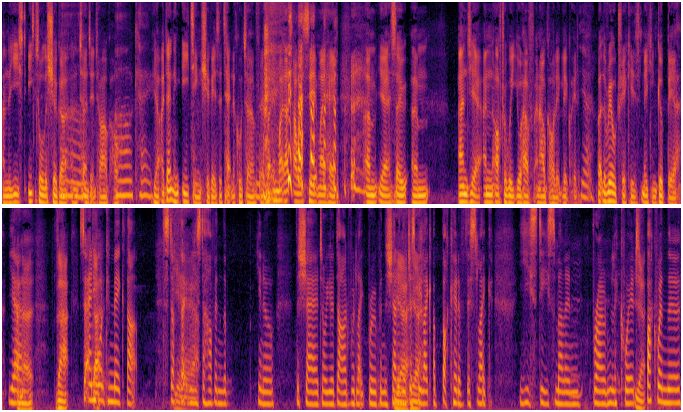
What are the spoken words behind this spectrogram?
and the yeast eats all the sugar and Ah. turns it into alcohol. Oh, okay Yeah, I don't think eating sugar is the technical term for it, but in my, that's how I see it in my head. Um, yeah, so um, and yeah, and after a week you'll have an alcoholic liquid. yeah But the real trick is making good beer. Yeah. and uh, that so anyone that- can make that stuff that we used to have in the you know the shed or your dad would like brew up in the shed and Yeah, there'd just be like a bucket of this like yeasty smelling brown liquid Yeah. back when the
